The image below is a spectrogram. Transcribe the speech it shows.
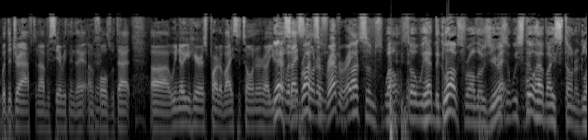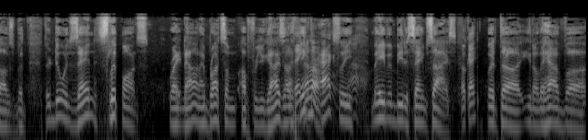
with the draft, and obviously everything that unfolds with that. Uh, we know you're here as part of Isotoner. Uh, you've yes, been with Isotoner some, forever, right? some. Well, so we had the gloves for all those years, Right. and we still have isotoner gloves, but they're doing Zen slip-ons right now, and I brought some up for you guys, and Oh, I think you. they're actually may even be the same size. Okay. but uh, you know they have. Uh,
